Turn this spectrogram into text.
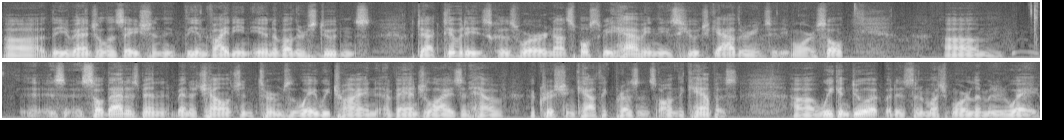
uh, the evangelization, the, the, inviting in of other students to activities because we're not supposed to be having these huge gatherings anymore. So, um, so that has been been a challenge in terms of the way we try and evangelize and have a Christian Catholic presence on the campus. Uh, we can do it, but it's in a much more limited way.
